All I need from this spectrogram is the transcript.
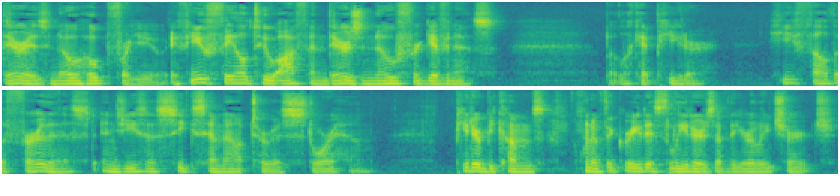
there is no hope for you. If you fail too often, there's no forgiveness. But look at Peter. He fell the furthest, and Jesus seeks him out to restore him. Peter becomes one of the greatest leaders of the early church.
